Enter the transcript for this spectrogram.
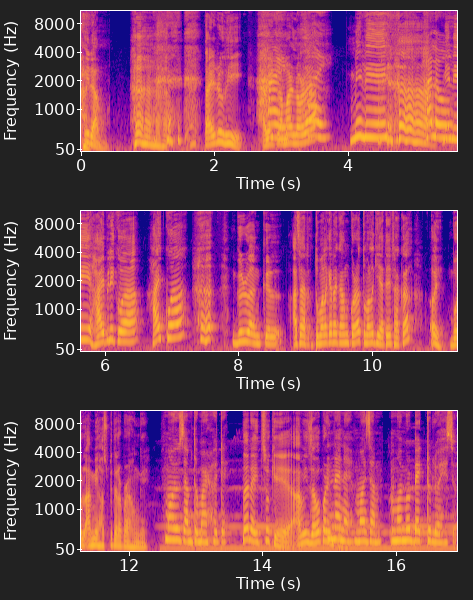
হিৰাম তাই ৰুহি। আৰু এইটো আমাৰ ল'ৰা. মিলি. মিলি হাই বুলি কোৱা। হাই কোৱা। গুৰু আংকল। আচ্ছা তোমালোকে এটা কাম কৰা তোমালোকে ইয়াতে থাকা। ঐ ব'ল আমি হস্পিটেলৰ পৰা আহোঁগৈ। ময়ো যাম তোমাৰ সৈতে। নাই নাই ইটছ অ'কে আমি যাব পাৰিম নাই নাই মই যাম। মই মোৰ বেগটো লৈ আহিছোঁ।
